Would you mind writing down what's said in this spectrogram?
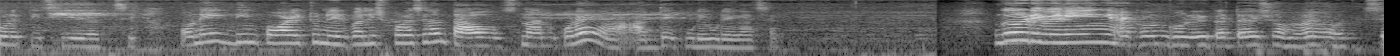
করে পিছিয়ে যাচ্ছি। অনেক দিন পর একটু নেলপালিশ করেছিলাম তাও স্নান করে আর্ধেক উড়ে উড়ে গেছে। গুড ইভিনিং এখন ঘড়ির কাটায় সময় হচ্ছে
